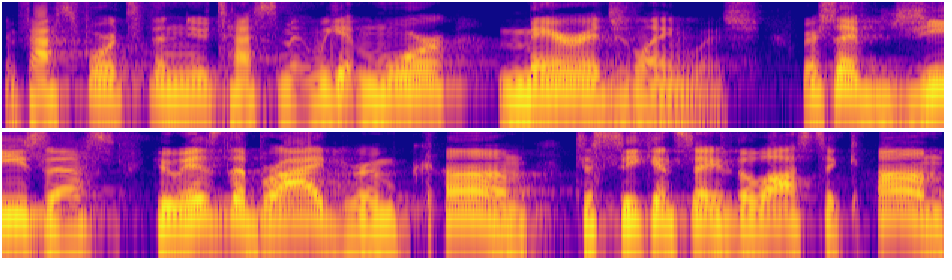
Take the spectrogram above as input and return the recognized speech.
And fast forward to the New Testament, and we get more marriage language. We actually have Jesus, who is the bridegroom, come to seek and save the lost, to come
